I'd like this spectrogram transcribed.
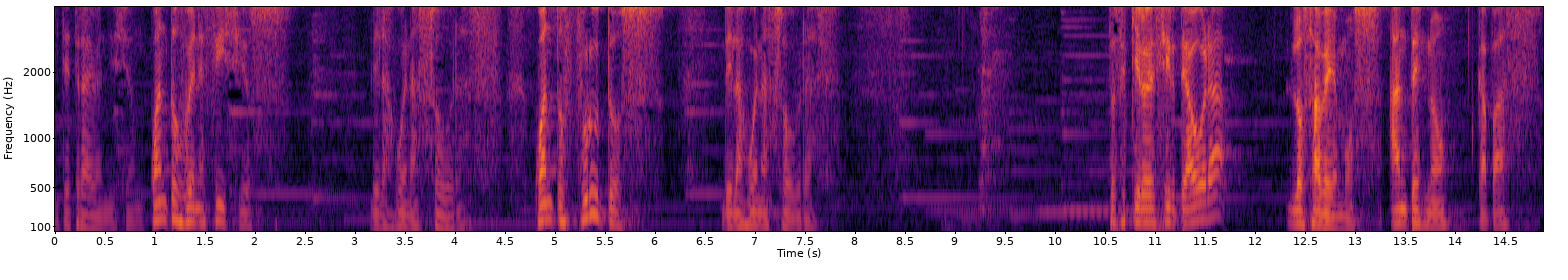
Y te trae bendición. ¿Cuántos beneficios de las buenas obras? ¿Cuántos frutos de las buenas obras? Entonces quiero decirte ahora, lo sabemos, antes no, capaz.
